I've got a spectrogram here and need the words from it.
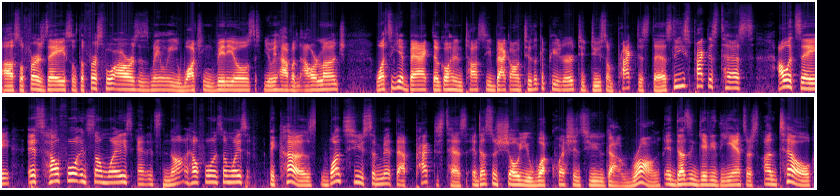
Uh, so first day, so the first four hours is mainly watching videos. You'll have an hour lunch. Once you get back, they'll go ahead and toss you back onto the computer to do some practice tests. These practice tests, I would say it's helpful in some ways and it's not helpful in some ways because once you submit that practice test, it doesn't show you what questions you got wrong. It doesn't give you the answers until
